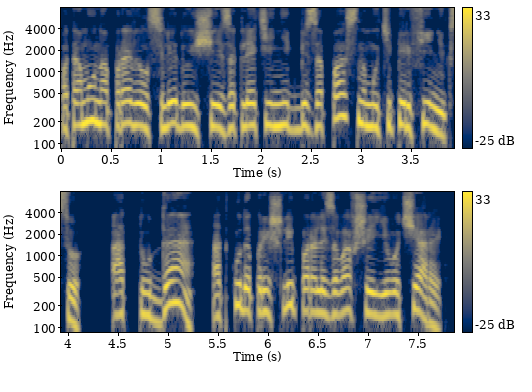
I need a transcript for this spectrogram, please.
Потому направил следующее заклятие не к безопасному теперь фениксу, а туда, откуда пришли парализовавшие его чары —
